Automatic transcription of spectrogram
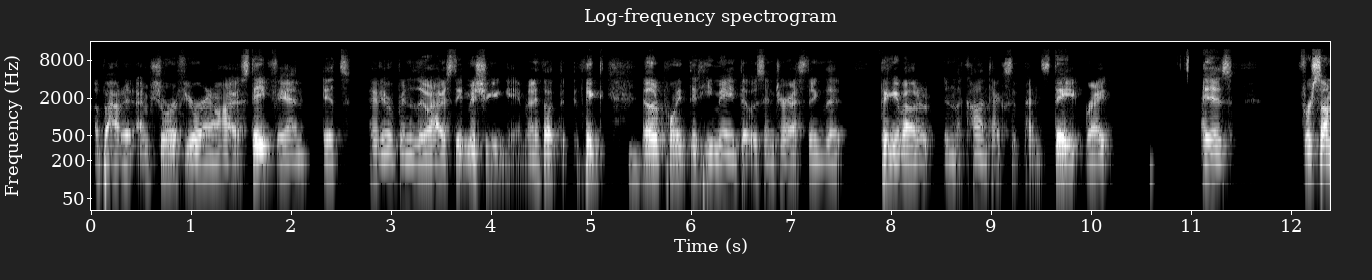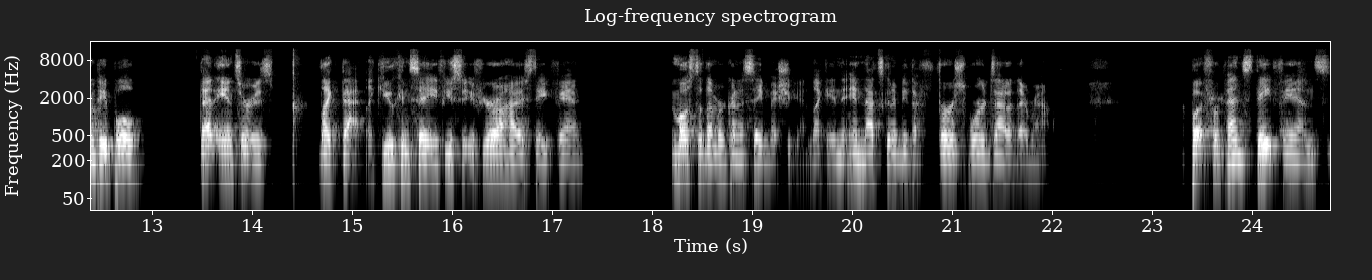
about it. I'm sure if you're an Ohio State fan, it's have you ever been to the Ohio State Michigan game? And I thought that, I think mm-hmm. the other point that he made that was interesting that thinking about it in the context of Penn State, right, is for some people that answer is like that. Like you can say if you if you're an Ohio State fan, most of them are going to say Michigan, like and, and mm. that's going to be the first words out of their mouth. But for Penn State fans,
